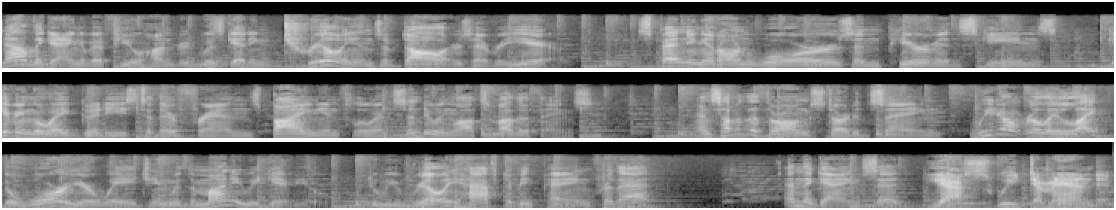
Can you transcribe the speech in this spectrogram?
Now the gang of a few hundred was getting trillions of dollars every year, spending it on wars and pyramid schemes, giving away goodies to their friends, buying influence, and doing lots of other things. And some of the throng started saying, We don't really like the war you're waging with the money we give you. Do we really have to be paying for that? And the gang said, Yes, we demand it.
